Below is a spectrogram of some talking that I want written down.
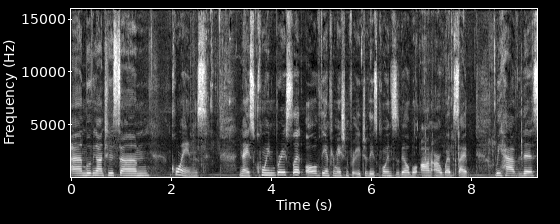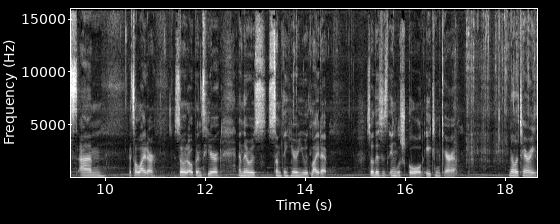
Um, moving on to some coins. Nice coin bracelet. All of the information for each of these coins is available on our website. We have this, um, it's a lighter. So it opens here and there was something here you would light it. So this is English gold, 18 karat. Military.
